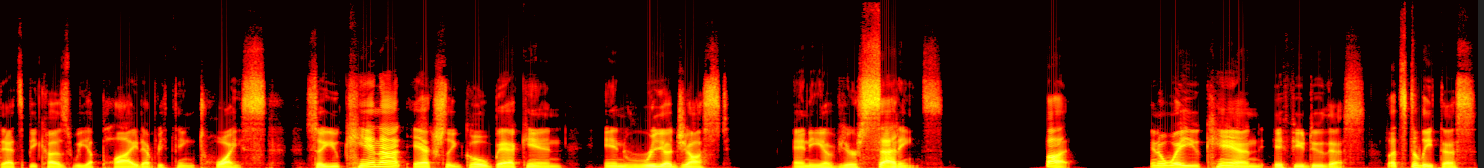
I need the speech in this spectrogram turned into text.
That's because we applied everything twice. So you cannot actually go back in and readjust any of your settings. But in a way you can if you do this. Let's delete this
